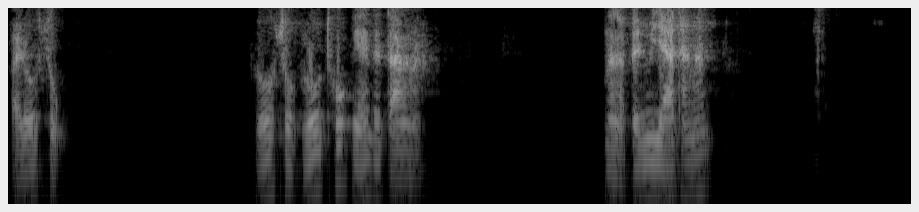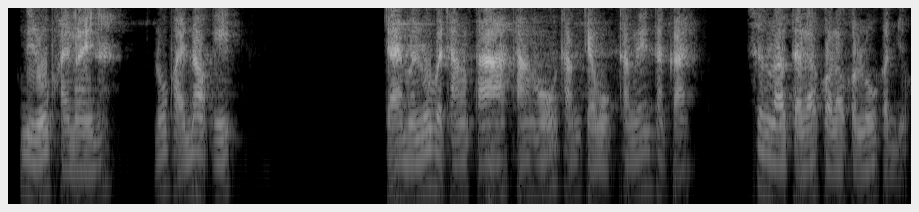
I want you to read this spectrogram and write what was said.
ไปรู้สุข รู้สุขรู้ทุกข์อย่างต่างๆนะนั่นเป็นวิญญาณทั้งนั้น นี่รู้ภายในนะรู้ภายนอกอีก ใจมันรู้ไปทางตาทางหูทางจมูกทางลิ้นทางกาย ซึ่งเราแต่ละคนเราก็รู้กันอยู่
